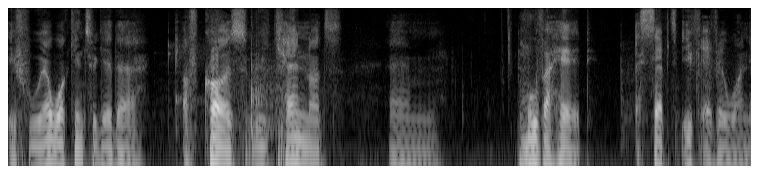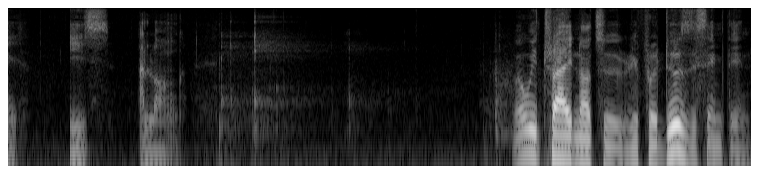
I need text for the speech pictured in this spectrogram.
if we are working together of course we cannot um, move ahead except if everyone is, is along. When we try not to reproduce the same thing,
